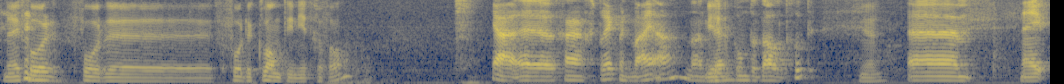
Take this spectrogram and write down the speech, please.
Nee, voor, voor, de, voor de klant in dit geval. Ja, eh, ga een gesprek met mij aan. Dan Ja. komt het altijd goed. Ja. Ehm, nee,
